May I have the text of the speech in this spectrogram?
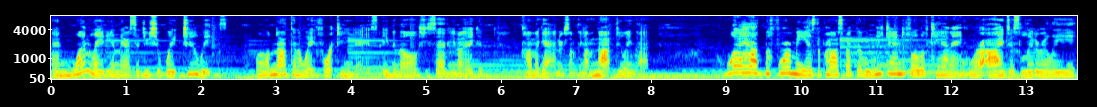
And one lady in there said, you should wait two weeks. Well, I'm not going to wait 14 days, even though she said, you know, it could come again or something. I'm not doing that. What I have before me is the prospect of a weekend full of canning where I just literally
